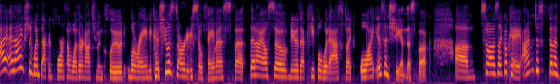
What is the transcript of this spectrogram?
I, and I actually went back and forth on whether or not to include Lorraine because she was already so famous. But then I also knew that people would ask, like, well, why isn't she in this book? Um, so I was like, okay, I'm just going to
